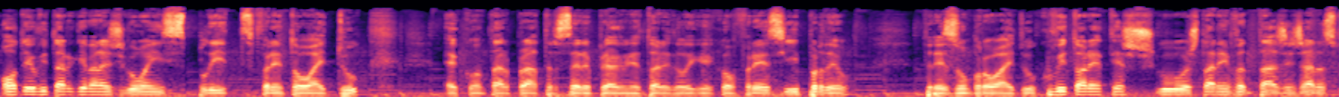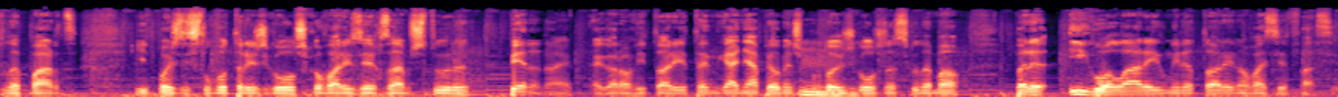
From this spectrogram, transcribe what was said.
ontem o Vitória Guimarães jogou em Split frente ao Hajduk, a contar para a terceira pré-eliminatória da Liga de Conferência e perdeu. 3-1 para o Hajduk. O Vitória até chegou a estar em vantagem já na segunda parte e depois disso levou 3 golos com vários erros à mistura. Pena, não é? Agora o Vitória tem de ganhar pelo menos por 2 golos na segunda mão para igualar a eliminatória e não vai ser fácil.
